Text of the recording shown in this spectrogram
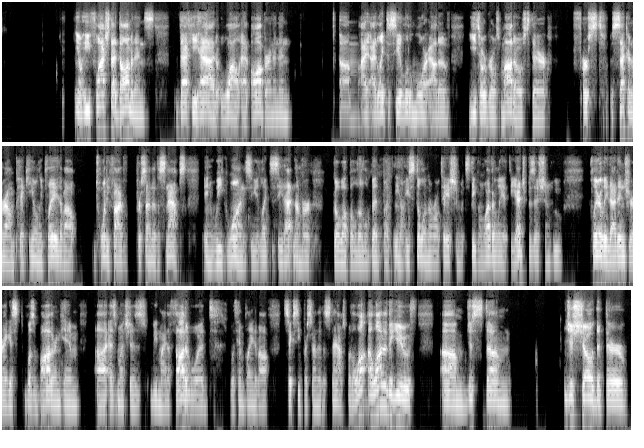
You know, he flashed that dominance that he had while at Auburn, and then um, I, would like to see a little more out of Yetur Gross Matos, their first second round pick. He only played about 25% of the snaps in week one. So you'd like to see that number go up a little bit. But, you know, he's still in the rotation with Stephen Weatherly at the edge position, who clearly that injury, I guess, wasn't bothering him uh, as much as we might have thought it would with him playing about 60% of the snaps. But a lot, a lot of the youth um, just um, just showed that they're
